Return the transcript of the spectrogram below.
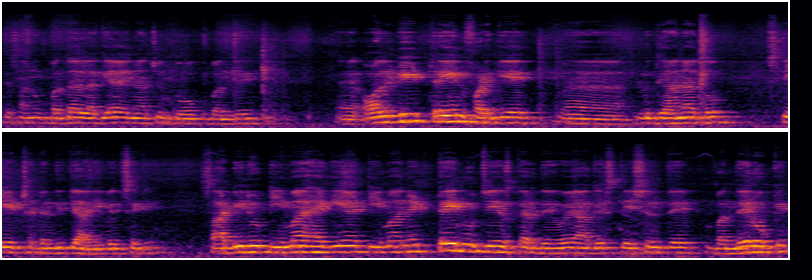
ਤੇ ਸਾਨੂੰ ਪਤਾ ਲੱਗਿਆ ਇਹਨਾਂ ਚੋਂ ਦੋ ਕੁ ਬੰਦੇ ਆਲਰੇਡੀ ਟ੍ਰੇਨ ਫੜ ਕੇ ਲੁਧਿਆਣਾ ਤੋਂ ਸਟੇਟ ਛੱਡਣ ਦੀ ਤਿਆਰੀ ਵਿੱਚ ਸੀਗੇ। ਸਾਡੀ ਜੋ ਟੀਮਾਂ ਹੈਗੀਆਂ ਟੀਮਾਂ ਨੇ ਟ੍ਰੇਨ ਨੂੰ ਚੇਜ਼ ਕਰਦੇ ਹੋਏ ਆਗੇ ਸਟੇਸ਼ਨ ਤੇ ਬੰਦੇ ਰੋਕੇ।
